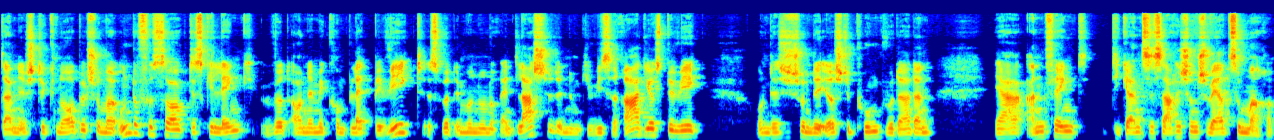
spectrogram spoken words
Dann ist der Knorpel schon mal unterversorgt, das Gelenk wird auch nicht mehr komplett bewegt, es wird immer nur noch entlastet, in einem gewissen Radius bewegt. Und das ist schon der erste Punkt, wo da dann ja anfängt, die ganze Sache schon schwer zu machen.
